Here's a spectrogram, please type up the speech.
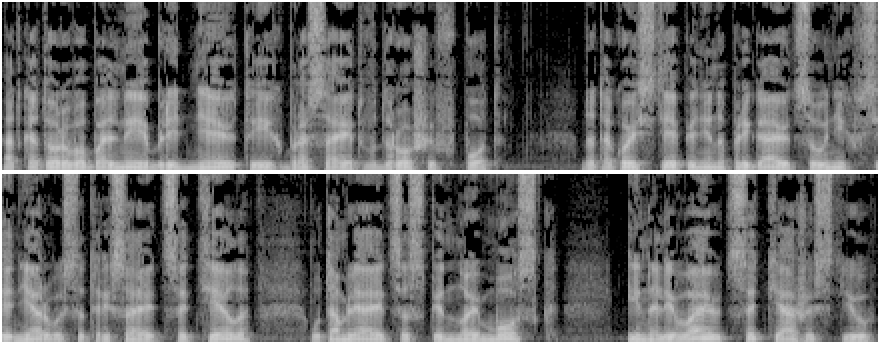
от которого больные бледнеют и их бросает в дрожь и в пот. До такой степени напрягаются у них все нервы, сотрясается тело, утомляется спинной мозг и наливаются тяжестью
